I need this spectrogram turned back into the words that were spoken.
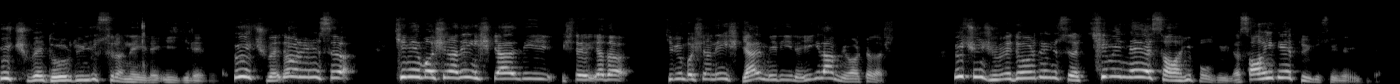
3 ve 4. sıra neyle ilgileniyor? 3 ve 4. sıra kimin başına ne iş geldiği işte ya da kimin başına ne iş gelmediğiyle ilgilenmiyor arkadaşlar. Üçüncü ve dördüncü sıra kimin neye sahip olduğuyla, sahibiyet duygusuyla ilgili.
